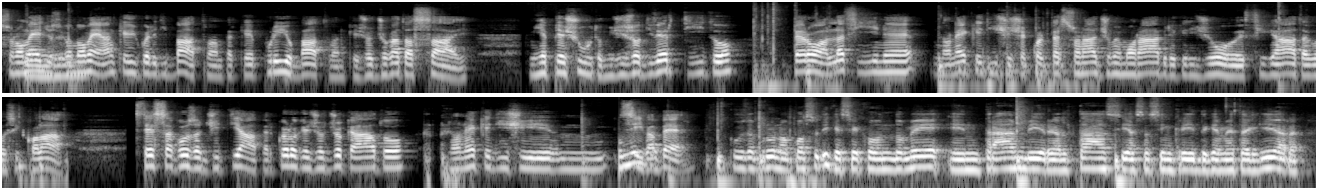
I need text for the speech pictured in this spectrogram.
sono meglio secondo me anche di quelli di Batman perché pure io Batman che ci ho giocato assai mi è piaciuto, mi ci sono divertito però alla fine non è che dici c'è quel personaggio memorabile che dici oh è figata così colà. Stessa cosa GTA per quello che ci ho giocato non è che dici mm, Comunque, sì vabbè. scusa Bruno posso dire che secondo me entrambi in realtà sia Assassin's Creed che Metal Gear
